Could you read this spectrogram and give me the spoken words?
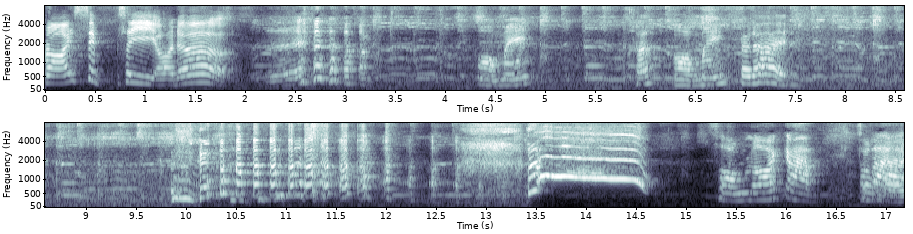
114ออเดอร์เออหอมไหมฮะหอมไหมก็ได้ สองร้อยกับ สองร้อย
